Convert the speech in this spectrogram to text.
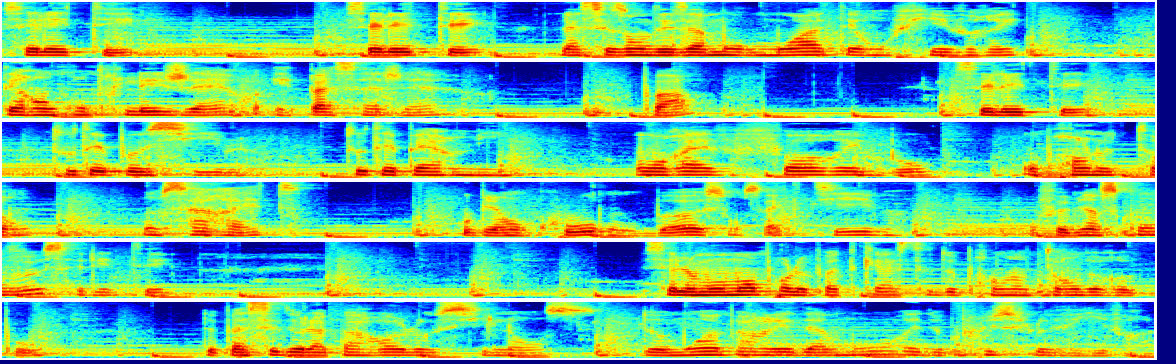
C'est l'été. C'est l'été, la saison des amours moites et enfiévrées, des rencontres légères et passagères, ou pas. C'est l'été, tout est possible, tout est permis. On rêve fort et beau, on prend le temps, on s'arrête. Ou bien on court, on bosse, on s'active. On fait bien ce qu'on veut, c'est l'été. C'est le moment pour le podcast de prendre un temps de repos, de passer de la parole au silence, de moins parler d'amour et de plus le vivre.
